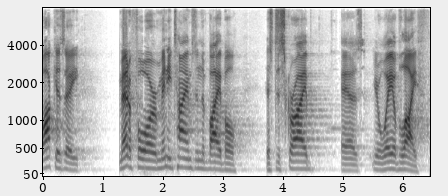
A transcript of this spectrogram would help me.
Walk is a metaphor many times in the Bible is described as your way of life.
